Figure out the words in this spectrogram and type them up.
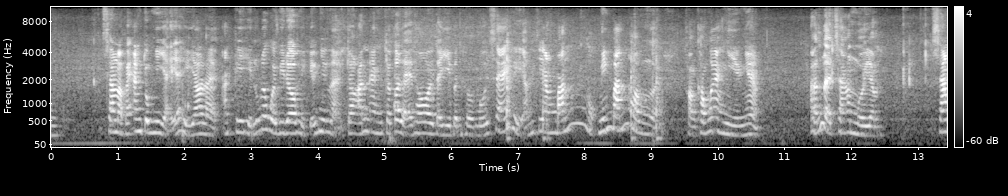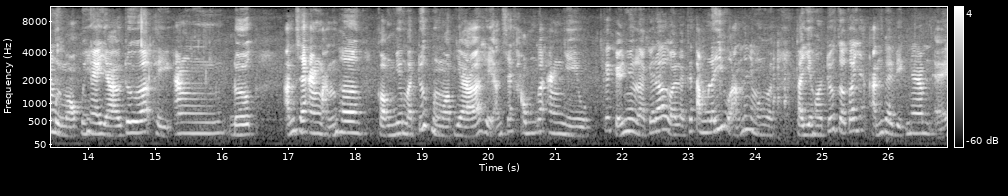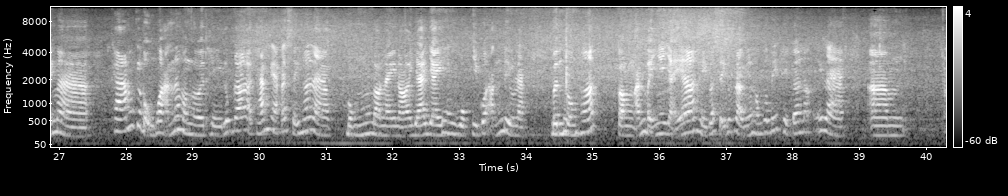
sao mà phải ăn chung như vậy á? Thì do là Aki thì lúc đó quay video thì kiểu như là cho anh ăn cho có lệ thôi. Tại vì bình thường buổi sáng thì anh chỉ ăn bánh một miếng bánh thôi mọi người. Còn không có ăn nhiều nha. Ảnh là sau 10 sau 11 12 giờ trưa á, thì ăn được. Ảnh sẽ ăn mạnh hơn. Còn như mà trước 11 giờ á, thì ảnh sẽ không có ăn nhiều. Cái kiểu như là cái đó gọi là cái tâm lý của ảnh đó nha mọi người. Tại vì hồi trước tôi có dắt ảnh về Việt Nam để mà khám cái bụng của ảnh đó mọi người thì lúc đó là khám ra bác sĩ nói là bụng đòn này nọ dạ dày hay ruột gì của ảnh đều là bình thường hết. Còn ảnh bị như vậy á, thì bác sĩ lúc đầu nhưng không có biết thì có nói là um,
